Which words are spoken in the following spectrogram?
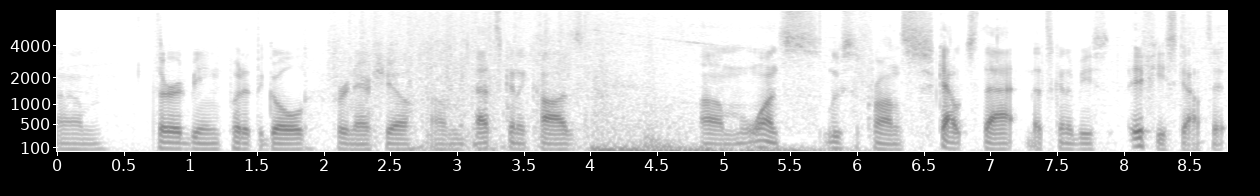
Um, third being put at the gold for Nerchio. Um, that's going to cause um, once Lucifron scouts that, that's going to be, if he scouts it,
